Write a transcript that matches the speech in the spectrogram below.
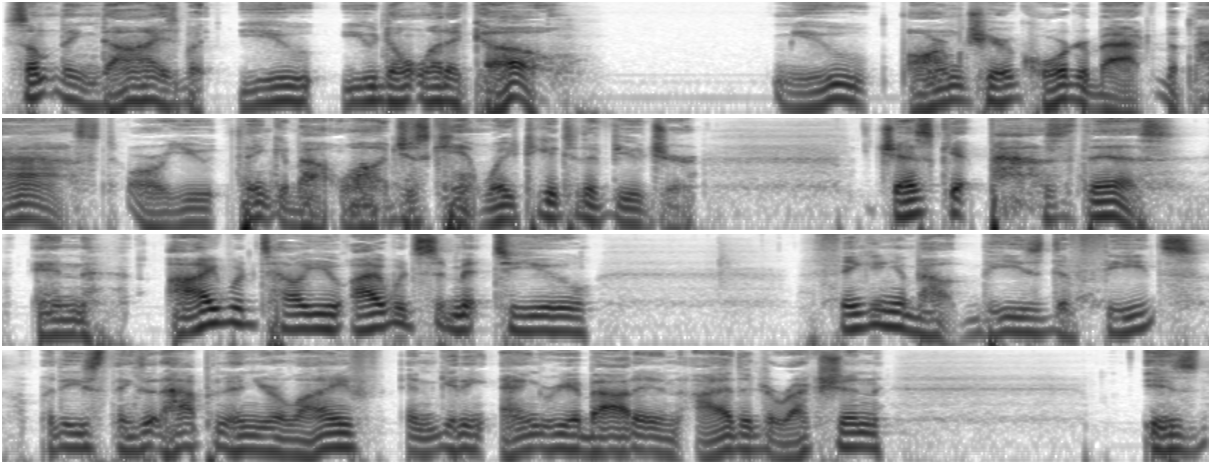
something dies, but you you don't let it go. You armchair quarterback the past, or you think about, well, I just can't wait to get to the future. Just get past this. And I would tell you, I would submit to you, thinking about these defeats or these things that happen in your life and getting angry about it in either direction is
